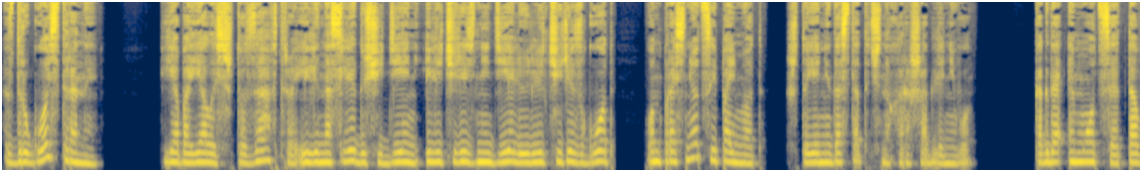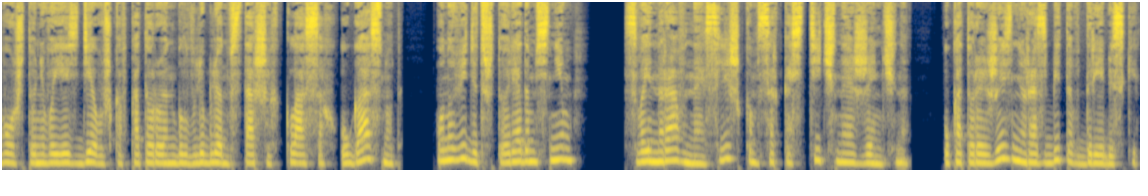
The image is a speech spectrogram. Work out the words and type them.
С другой стороны, я боялась, что завтра или на следующий день, или через неделю, или через год он проснется и поймет, что я недостаточно хороша для него. Когда эмоции от того, что у него есть девушка, в которую он был влюблен в старших классах, угаснут, он увидит, что рядом с ним своенравная, слишком саркастичная женщина, у которой жизнь разбита в дребезги,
